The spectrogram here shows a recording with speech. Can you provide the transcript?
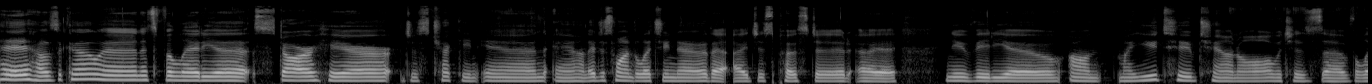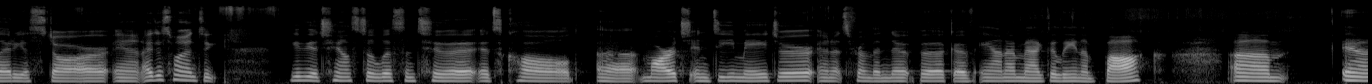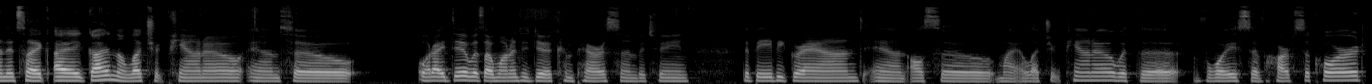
Hey, how's it going? It's Valeria Star here, just checking in. And I just wanted to let you know that I just posted a new video on my YouTube channel, which is uh, Valeria Star. And I just wanted to give you a chance to listen to it. It's called uh, March in D Major, and it's from the notebook of Anna Magdalena Bach. Um, and it's like I got an electric piano, and so what I did was I wanted to do a comparison between the baby grand and also my electric piano with the voice of harpsichord.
